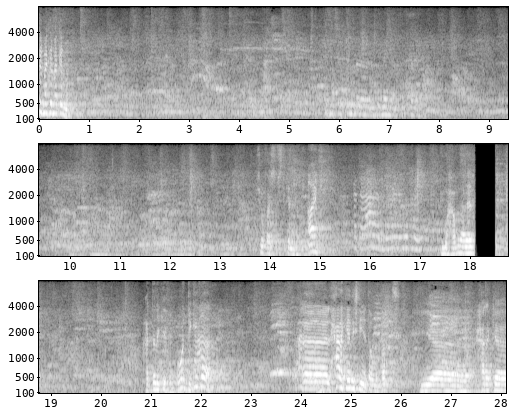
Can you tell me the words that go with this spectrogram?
كلمه كلمة كلمة. شوف إيش تتكلم آي. في محافظة على هذا. حتى أنا كيف؟ وانت كيف؟ آه الحركة هذه شنو هي تو بالضبط؟ هي حركة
